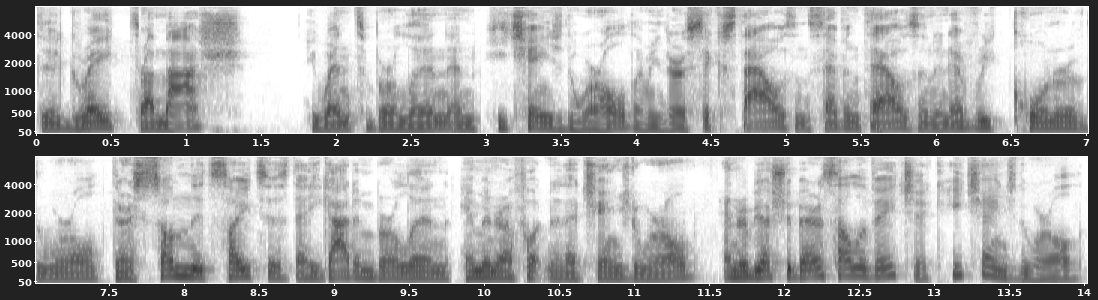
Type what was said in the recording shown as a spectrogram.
The great Ramash, he went to Berlin and he changed the world. I mean, there are 6,000, 7,000 in every corner of the world. There are some Nitzaitis that he got in Berlin, him and Rav Hutner, that changed the world. And Rabbi Yosheber Soloveitchik, he changed the world.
